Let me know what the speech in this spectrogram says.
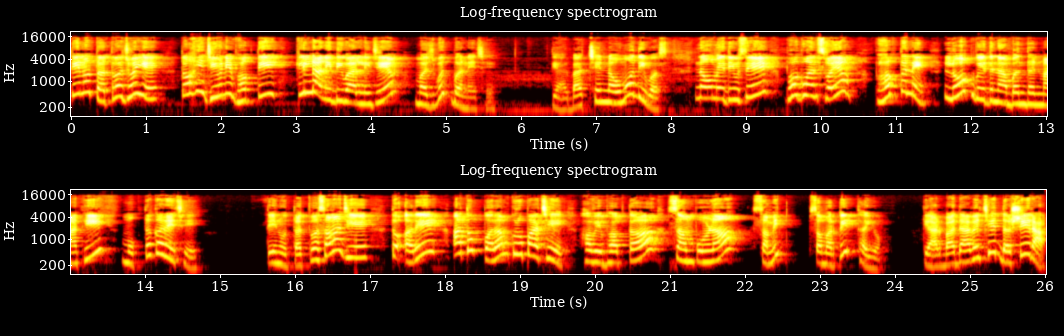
તેનું તત્વ જોઈએ તો અહીં જીવની ભક્તિ કિલ્લાની દિવાલની જેમ મજબૂત બને છે. ત્યારબાદ છે નવમો દિવસ. નવમે દિવસે ભગવાન સ્વયં ભક્તને લોકવેદના બંધનમાંથી મુક્ત કરે છે. તેનું તત્વ સમજીએ તો અરે, આ તો પરમ કૃપા છે. હવે ભક્ત સંપૂર્ણ સમિત, સમર્પિત થયો. ત્યારબાદ આવે છે દશેરા.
